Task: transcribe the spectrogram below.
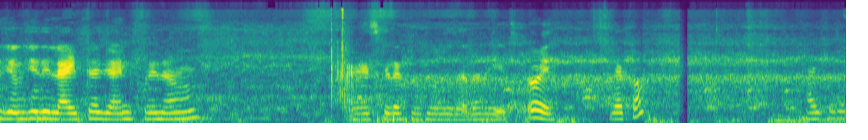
জলদি যদি লাইভটা জয়েন করে নাও। আর আজকে দেখো তোমাদের দাদা হয়ে গেছে। ওই, দেখো। হাই করে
